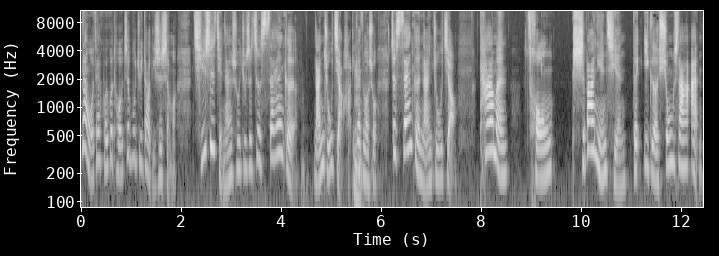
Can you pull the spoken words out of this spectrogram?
那我再回过头，这部剧到底是什么？其实简单说，就是这三个男主角哈，应该这么说，这三个男主角他们从十八年前的一个凶杀案。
